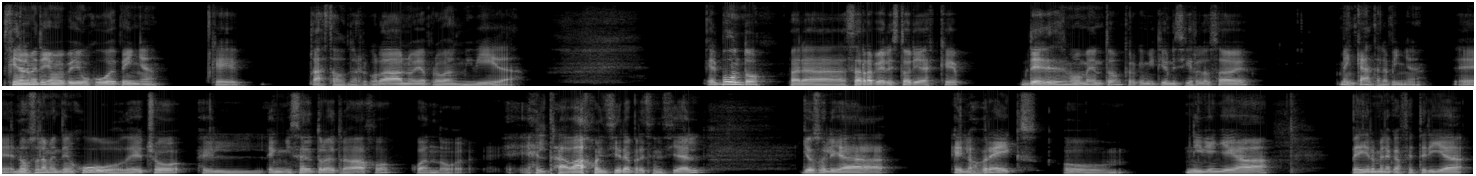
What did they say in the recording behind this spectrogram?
finalmente yo me pedí un jugo de piña, que hasta donde recordaba no había probado en mi vida. El punto, para hacer rápida la historia, es que desde ese momento, creo que mi tío ni siquiera lo sabe, me encanta la piña. Eh, no solamente en jugo, de hecho, el, en mi centro de trabajo, cuando el trabajo en sí era presencial, yo solía en los breaks, o ni bien llegaba, pedirme la cafetería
